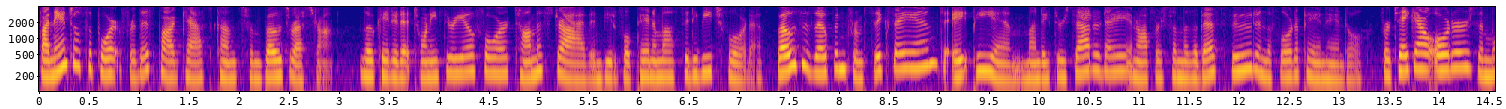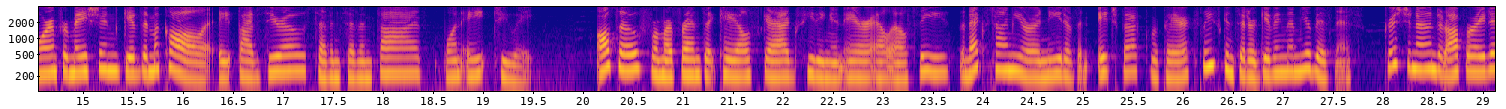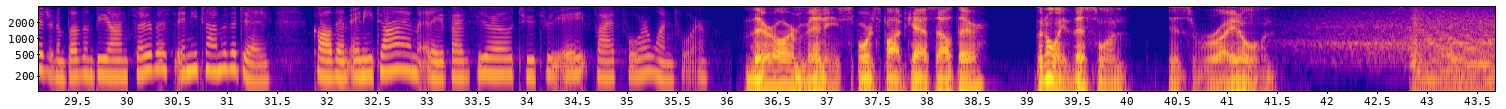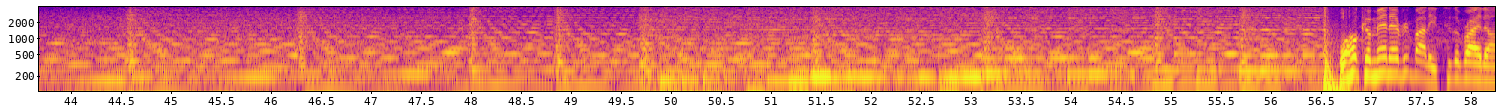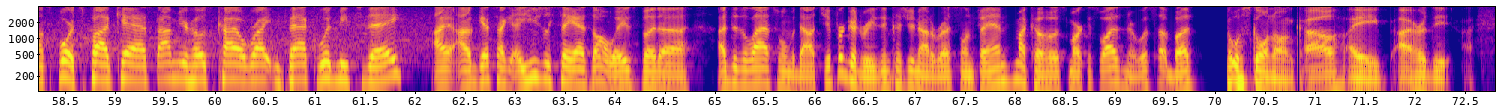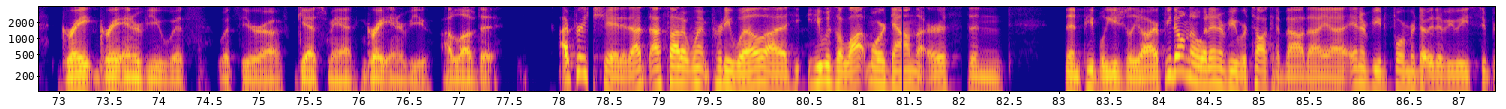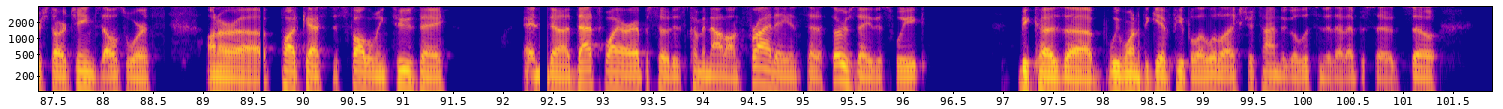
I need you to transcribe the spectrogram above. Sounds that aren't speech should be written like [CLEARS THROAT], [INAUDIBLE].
Financial support for this podcast comes from Bo's Restaurant, located at 2304 Thomas Drive in beautiful Panama City Beach, Florida. Bo's is open from 6 a.m. to 8 p.m. Monday through Saturday and offers some of the best food in the Florida Panhandle. For takeout orders and more information, give them a call at 850 775 1828. Also, from our friends at KL Skaggs Heating and Air LLC, the next time you are in need of an HVAC repair, please consider giving them your business. Christian owned and operated and above and beyond service any time of the day. Call them anytime at 850 238 5414. There are many sports podcasts out there, but only this one is right on. Welcome in, everybody, to the Right On Sports Podcast. I'm your host, Kyle Wright, and back with me today. I, I guess I, I, usually say as always, but uh, I did the last one without you for good reason because you're not a wrestling fan. My co-host Marcus Weisner. What's up, bud? What's going on, Kyle? I I heard the great great interview with with your uh, guest, man. Great interview. I loved it. I appreciate it. I, I thought it went pretty well. Uh, he, he was a lot more down the earth than than people usually are. If you don't know what interview we're talking about, I uh, interviewed former WWE superstar James Ellsworth on our uh, podcast this following Tuesday. And uh, that's why our episode is coming out on Friday instead of Thursday this week, because uh, we wanted to give people a little extra time to go listen to that episode. So,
